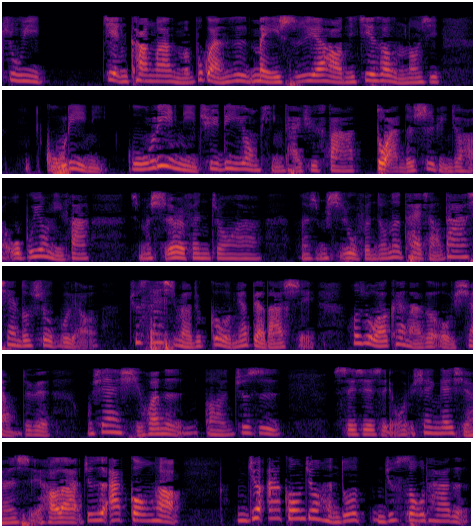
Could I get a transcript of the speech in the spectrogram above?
注意健康啊，什么不管是美食也好，你介绍什么东西，鼓励你，鼓励你去利用平台去发短的视频就好。我不用你发什么十二分钟啊，呃什么十五分钟，那太长，大家现在都受不了，就三十秒就够了。你要表达谁，或者说我要看哪个偶像，对不对？我现在喜欢的，嗯，就是。谁谁谁，我现在应该喜欢谁？好啦，就是阿公哈，你就阿公就很多，你就搜他的，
